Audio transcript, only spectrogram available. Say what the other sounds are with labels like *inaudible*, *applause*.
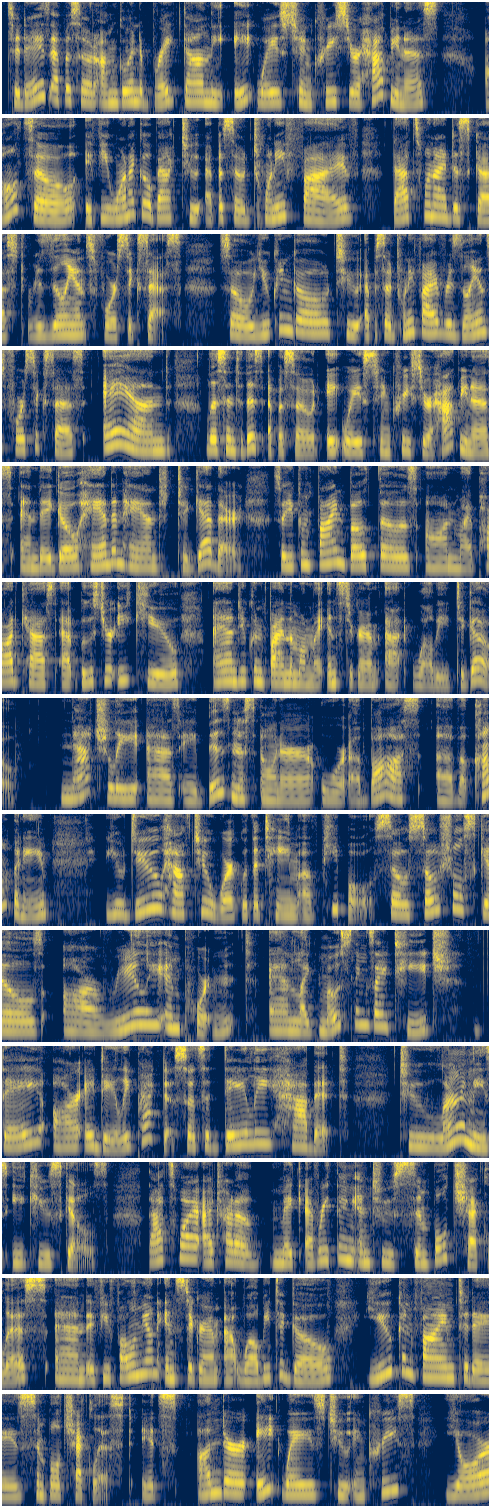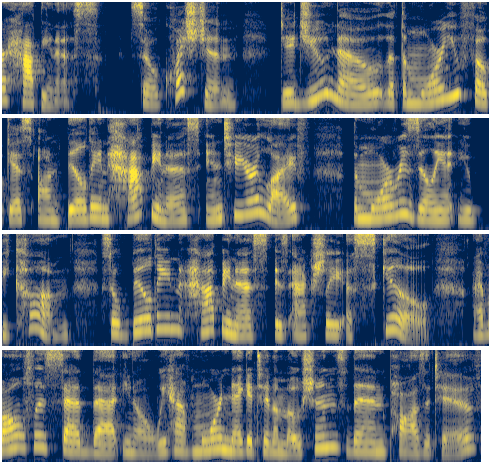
Today's episode, I'm going to break down the eight ways to increase your happiness. Also, if you want to go back to episode 25, that's when I discussed resilience for success. So you can go to episode 25, Resilience for Success, and listen to this episode, Eight Ways to Increase Your Happiness, and they go hand in hand together. So you can find both those on my podcast at Boost Your EQ, and you can find them on my Instagram at Wellbe2Go. Naturally, as a business owner or a boss of a company, you do have to work with a team of people. So, social skills are really important. And like most things I teach, they are a daily practice. So, it's a daily habit to learn these EQ skills. That's why I try to make everything into simple checklists. And if you follow me on Instagram at Wellbe2Go, you can find today's simple checklist. It's under eight ways to increase your happiness. So, question Did you know that the more you focus on building happiness into your life, the more resilient you become? So, building happiness is actually a skill. I've always said that, you know, we have more negative emotions than positive,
